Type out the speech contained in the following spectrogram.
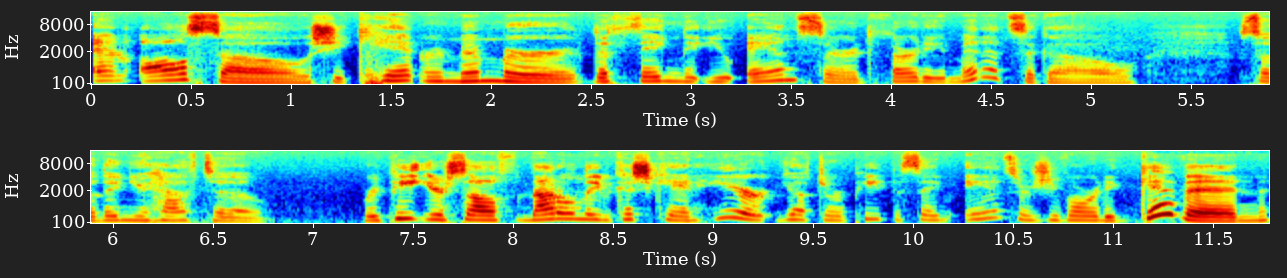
And also, she can't remember the thing that you answered 30 minutes ago. So then you have to repeat yourself, not only because she can't hear, you have to repeat the same answers you've already given.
